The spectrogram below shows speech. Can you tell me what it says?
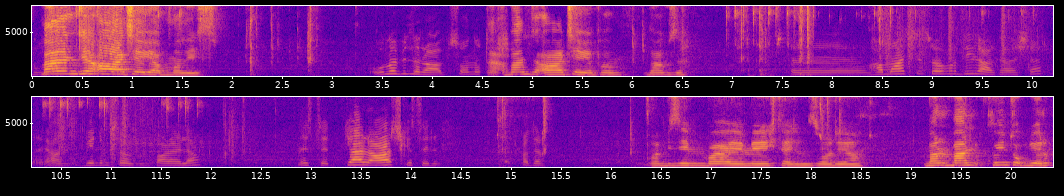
bulalım? Bence ağaç ev yapmalıyız. Olabilir abi sonra Ha, bence ağaç ev yapalım. Daha güzel. Ee, Hamachi server değil arkadaşlar. Yani benim serverım parayla. Neyse gel ağaç keselim. Hadi. Ama bizim bayağı yemeğe ihtiyacımız var ya. Ben ben koyun topluyorum.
